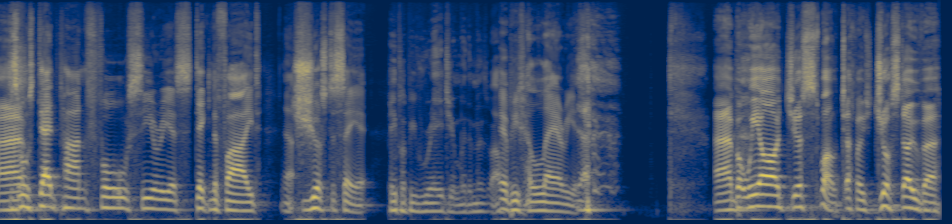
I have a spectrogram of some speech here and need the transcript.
Uh, the most deadpan, full, serious, dignified, Yeah. just to say it. People would be raging with him as well. It'd be hilarious. Uh, but we are just, well, I suppose just over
